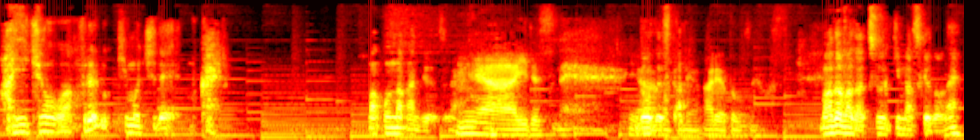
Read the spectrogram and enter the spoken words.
愛情あふれる気持ちで迎える。まあこんな感じですね。いやー、いいですね。どうですか？本当にありがとうございます。まだまだ続きますけどね。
